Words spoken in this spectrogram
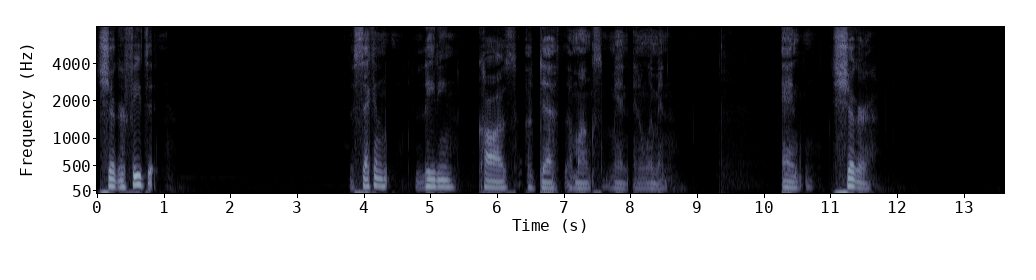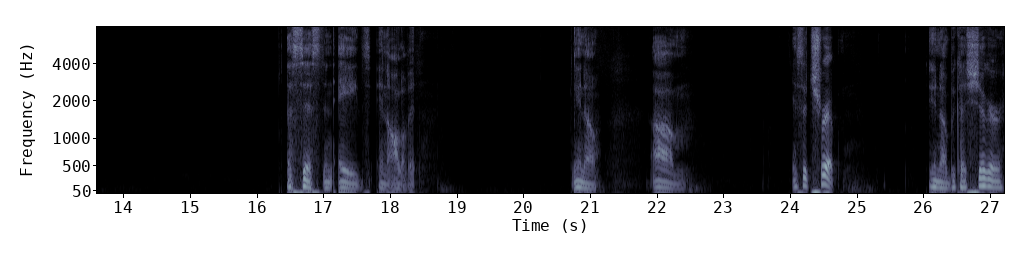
sugar feeds it. The second leading cause of death amongst men and women. And sugar assists and aids in all of it. You know, um, it's a trip, you know, because sugar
